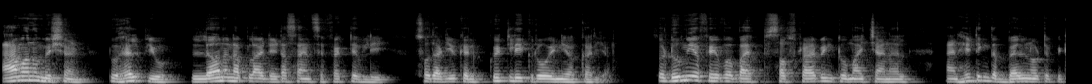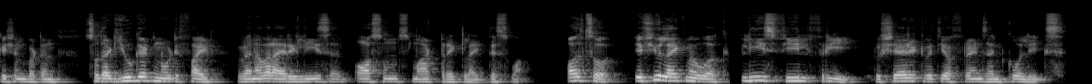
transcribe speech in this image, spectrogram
I am on a mission to help you learn and apply data science effectively so that you can quickly grow in your career. So do me a favor by subscribing to my channel and hitting the bell notification button so that you get notified whenever I release an awesome smart trick like this one. Also, if you like my work, please feel free to share it with your friends and colleagues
